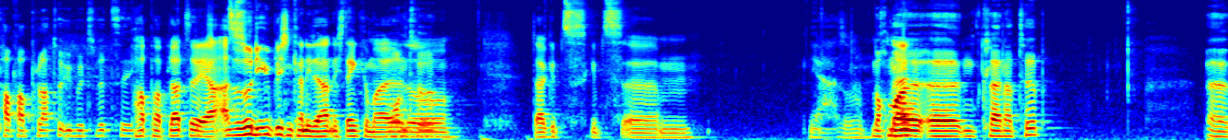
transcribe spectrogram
Papa Platte, übelst witzig. Papa Platte, ja, also so die üblichen Kandidaten, ich denke mal, Monte. so, da gibt's, gibt's, ähm, ja, so. Nochmal äh, ein kleiner Tipp. Äh,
